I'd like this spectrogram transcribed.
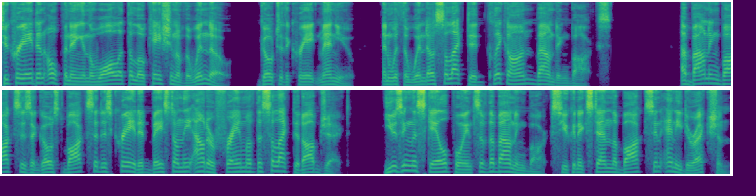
To create an opening in the wall at the location of the window, go to the Create menu, and with the window selected, click on Bounding Box. A bounding box is a ghost box that is created based on the outer frame of the selected object. Using the scale points of the bounding box, you can extend the box in any direction.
